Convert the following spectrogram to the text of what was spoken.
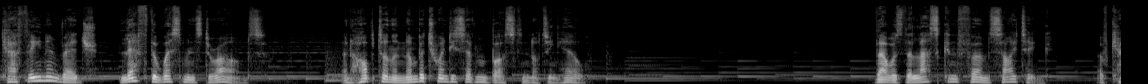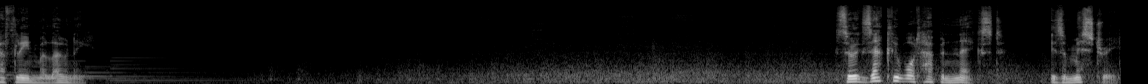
Kathleen and Reg left the Westminster Arms and hopped on the number 27 bus to Notting Hill. That was the last confirmed sighting of Kathleen Maloney. So, exactly what happened next is a mystery.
